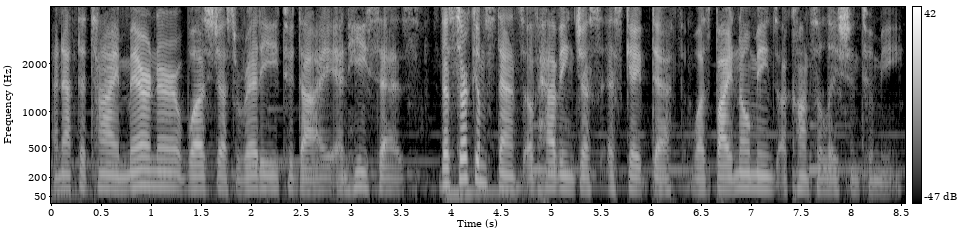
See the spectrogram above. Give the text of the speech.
And at the time, Mariner was just ready to die, and he says, The circumstance of having just escaped death was by no means a consolation to me,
